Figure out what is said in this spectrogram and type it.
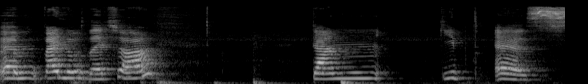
ähm, bei Loretta. Dann gibt es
